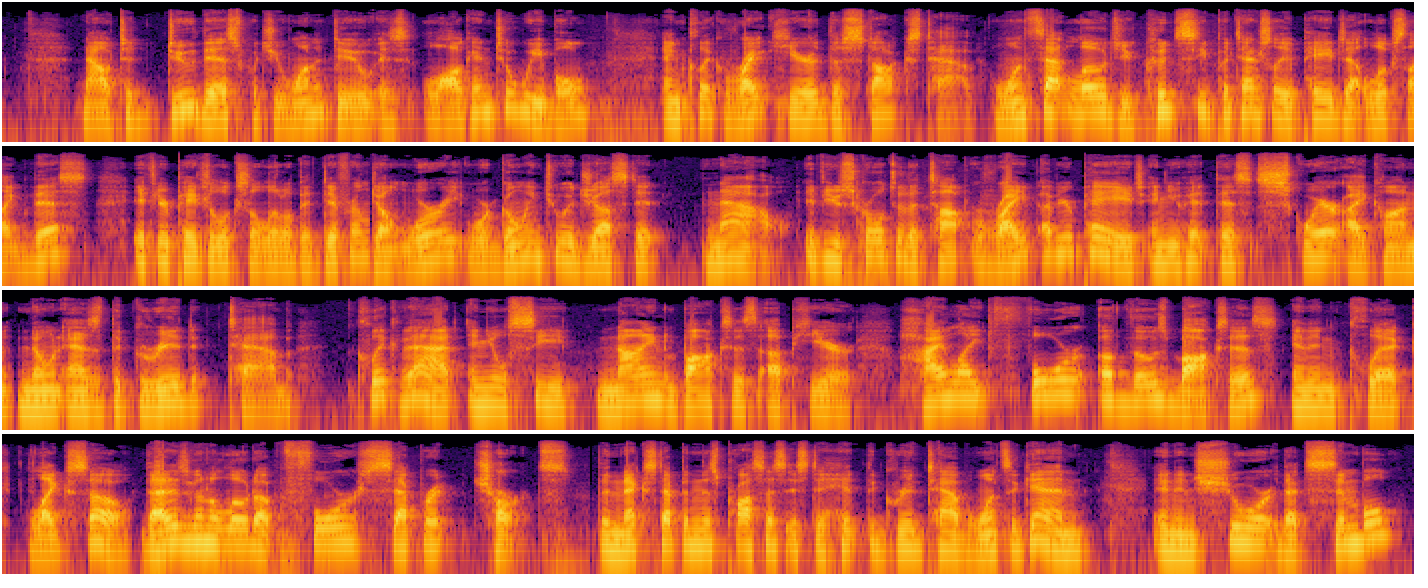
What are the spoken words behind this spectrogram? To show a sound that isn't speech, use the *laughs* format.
Now to do this, what you want to do is log into Webull and click right here, the stocks tab. Once that loads, you could see potentially a page that looks like this. If your page looks a little bit different, don't worry, we're going to adjust it now. If you scroll to the top right of your page and you hit this square icon known as the grid tab, click that and you'll see nine boxes up here. Highlight four of those boxes and then click like so. That is gonna load up four separate charts. The next step in this process is to hit the grid tab once again and ensure that symbol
